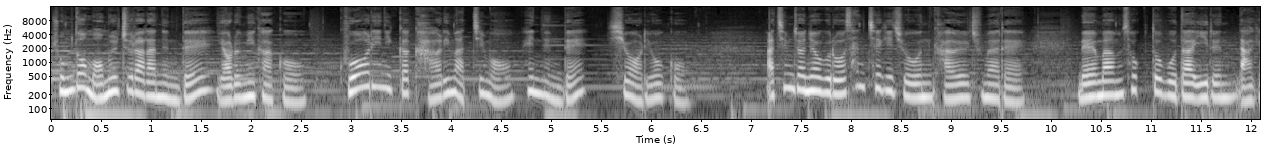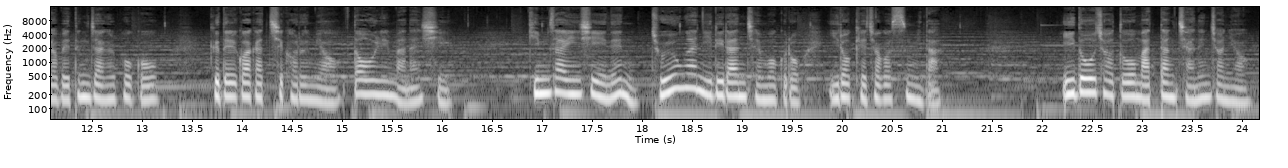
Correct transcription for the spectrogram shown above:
좀 더 머물 줄 알았는데 여름이 가고 9월이니까 가을이 맞지 뭐 했는데 10월이 오고 아침 저녁으로 산책이 좋은 가을 주말에 내 맘 속도보다 이른 낙엽의 등장을 보고 그들과 같이 걸으며 떠올릴 만한 시. 김사인 시인은 조용한 일이란 제목으로 이렇게 적었습니다. 이도 저도 마땅치 않은 저녁,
